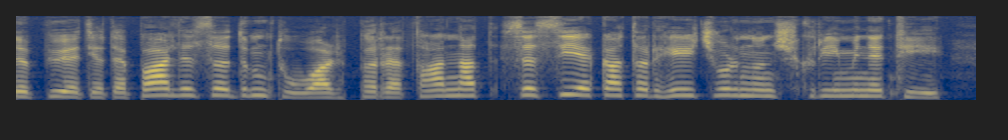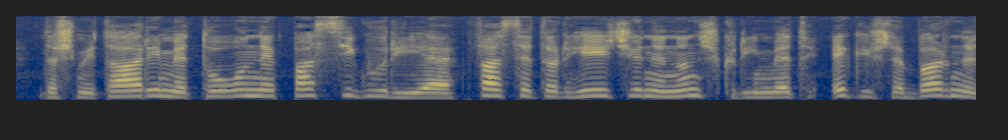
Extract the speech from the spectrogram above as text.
Në pyetjet e palës së dëmtuar për rrethanat se si e ka tërhequr nënshkrimin e tij, dëshmitari me tone pasigurie tha se tërheqjen e nënshkrimit e kishte bërë në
